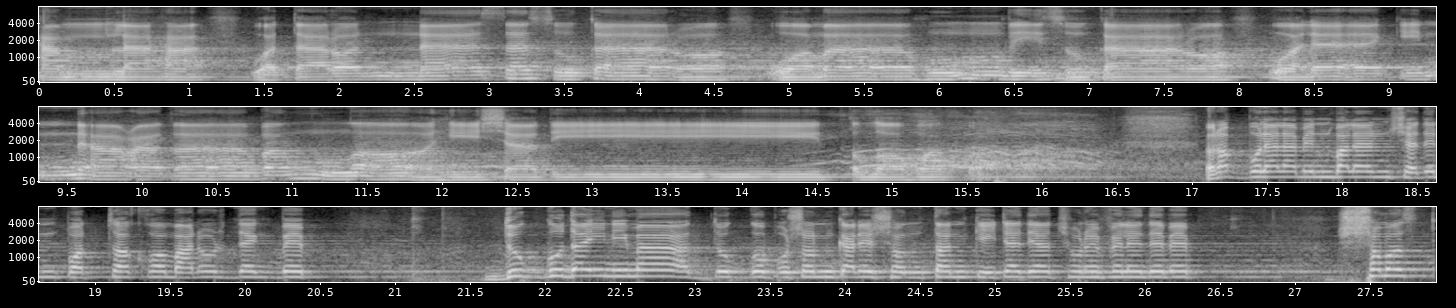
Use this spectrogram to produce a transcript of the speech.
হামলাহা ওয়া তারান নাসা সুকারা ওয়া মা হুম বিসুকারা ওয়ালাকিন্না আযাবাল্লাহি শাদীদ আল্লাহু আকবার। রব্বুল আলামিন বলেন, সেদিন প্রত্যক্ষ মানুষ দেখবে, দুগ্গ পোষণকারী দেওয়া ছুঁড়ে ফেলে দেবে। সমস্ত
